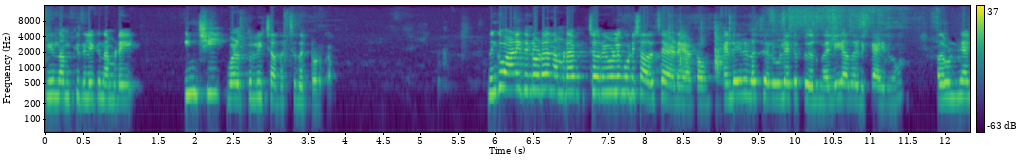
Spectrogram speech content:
ഇനി നമുക്ക് ഇതിലേക്ക് നമ്മുടെ ഇഞ്ചി വെളുത്തുള്ളി ചതച്ചത് ഇട്ട് കൊടുക്കാം. നിങ്ങൾക്ക് വേണമെങ്കിൽ ഇതിന്റെ കൂടെ നമ്മുടെ ചെറിയുള്ളിയും കൂടി ചതച്ച ആഡ് ചെയ്യാം കേട്ടോ എന്റെ കയ്യിലുള്ള ചെറിയുള്ളിയൊക്കെ തീർന്നു. അല്ലെങ്കിൽ അത് എടുക്കായിരുന്നു. അതുകൊണ്ട് ഞാൻ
